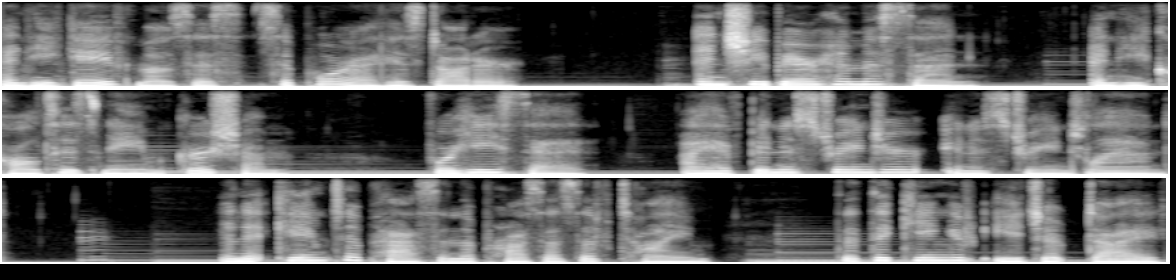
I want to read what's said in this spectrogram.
and he gave Moses Zipporah his daughter. And she bare him a son, and he called his name Gershom, for he said, I have been a stranger in a strange land. And it came to pass in the process of time that the king of Egypt died,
